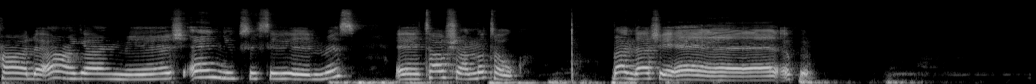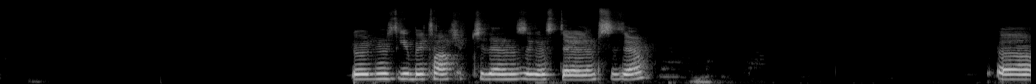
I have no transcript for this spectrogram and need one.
Hala gelmiş. En yüksek seviyemiz e, tavşanla tavuk. Ben de her şeyi ee, yapıyorum. Gördüğünüz gibi takipçilerimizi gösterelim size. Ee,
